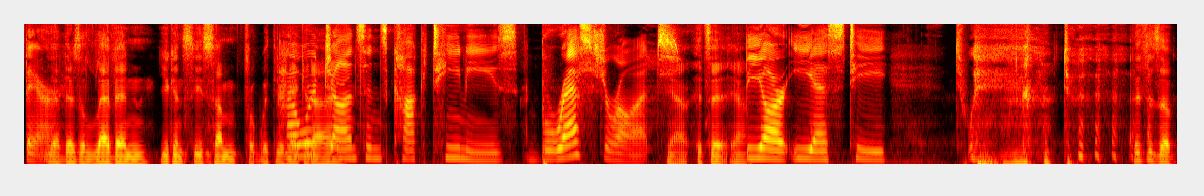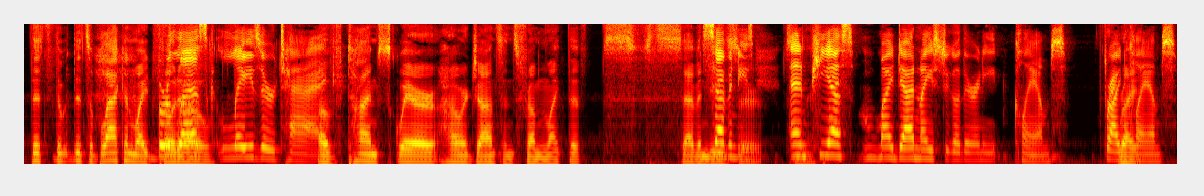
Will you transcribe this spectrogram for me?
there. yeah, there's 11. You can see some f- with your naked eye. Howard Johnson's Cocktini's restaurant. Yeah, it's a yeah. B R E S T. This is a this it's a black and white Burlesque photo laser tag. of Times Square Howard Johnson's from like the seventies. 70s. And P.S. My dad and I used to go there and eat clams, fried Right. clams.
